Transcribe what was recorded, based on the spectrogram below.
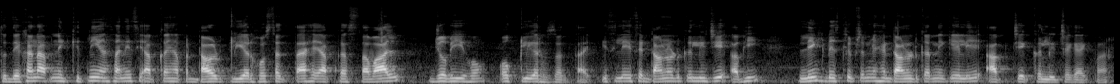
तो देखा ना आपने कितनी आसानी से आपका यहाँ पर डाउट क्लियर हो सकता है आपका सवाल जो भी हो वो क्लियर हो सकता है। इसलिए इसे डाउनलोड कर लीजिए। अभी लिंक डिस्क्रिप्शन में है डाउनलोड करने के लिए आप चेक कर लीजिएगा एक बार।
